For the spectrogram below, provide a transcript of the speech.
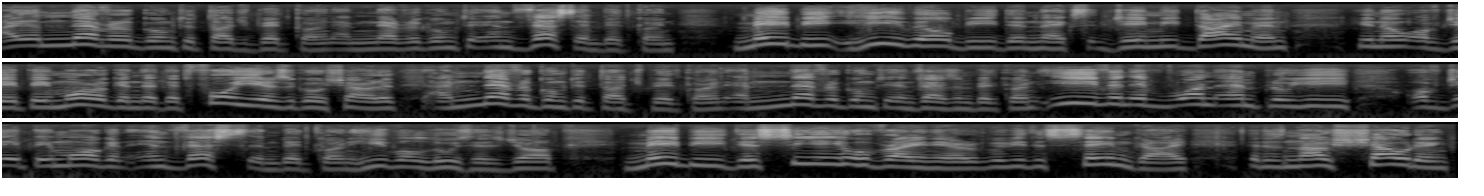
I am never going to touch Bitcoin. I'm never going to invest in Bitcoin. Maybe he will be the next Jamie Dimon, you know, of JP Morgan that, that four years ago shouted, I'm never going to touch Bitcoin. I'm never going to invest in Bitcoin. Even if one employee of JP Morgan invests in Bitcoin, he will lose his job. Maybe the CEO of Ryanair will be the same guy that is now shouting,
